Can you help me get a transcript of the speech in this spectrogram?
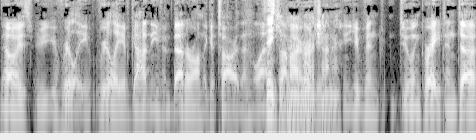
No, you really, really have gotten even better on the guitar than the last Thank you time I heard much, you. Hunter. You've been doing great, and uh,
